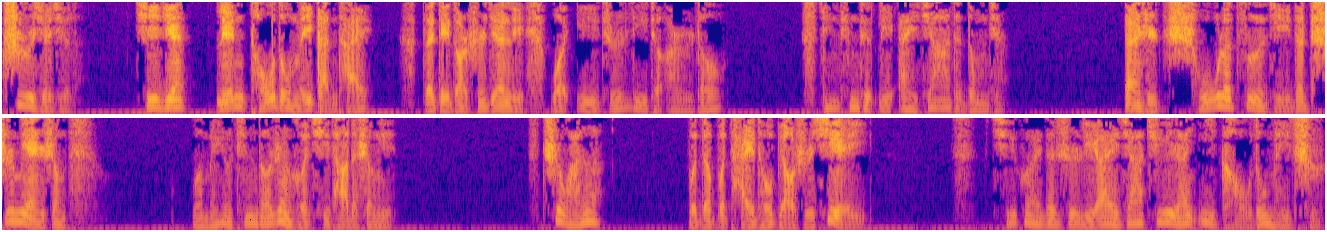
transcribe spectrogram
吃下去了，期间连头都没敢抬。在这段时间里，我一直立着耳朵聆听着李爱家的动静，但是除了自己的吃面声。我没有听到任何其他的声音。吃完了，不得不抬头表示谢意。奇怪的是，李爱家居然一口都没吃，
